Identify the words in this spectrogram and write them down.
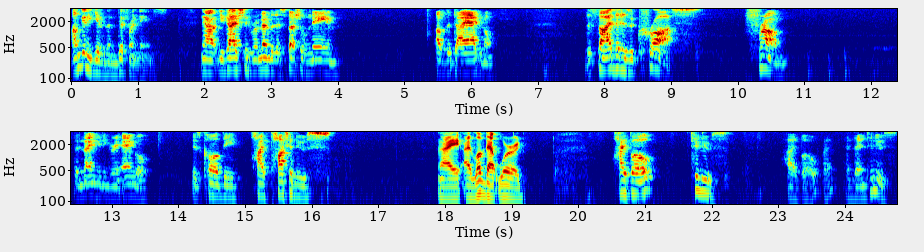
I'm going to give them different names. Now, you guys should remember the special name of the diagonal. The side that is across from the 90 degree angle is called the hypotenuse. I, I love that word. Hypotenuse. Hypo, right? And then tenuse.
